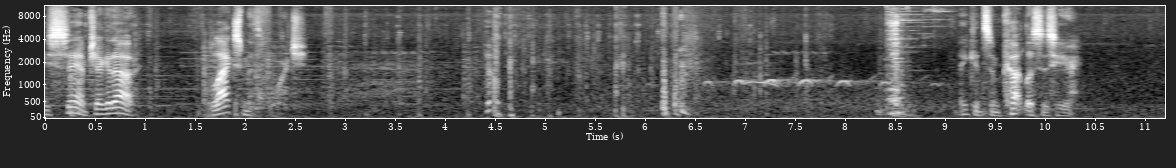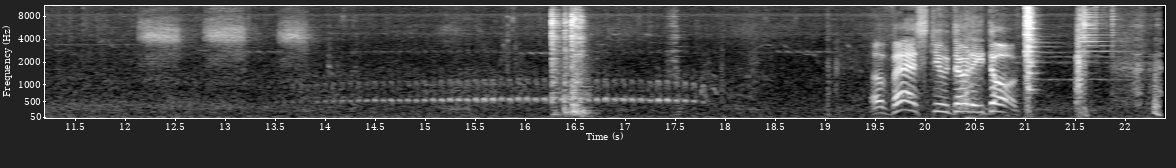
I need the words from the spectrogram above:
Hey, Sam, check it out. Blacksmith forge. Making some cutlasses here. Avast, you dirty dog!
